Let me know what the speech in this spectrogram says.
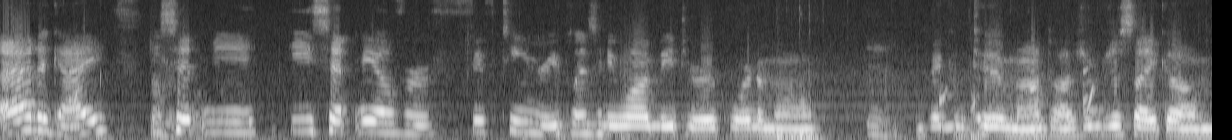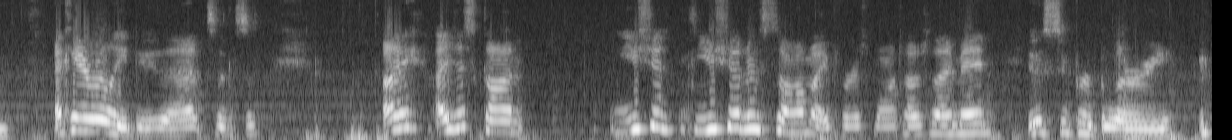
I had a guy. He sent me he sent me over fifteen replays, and he wanted me to record them all. Mm. make them to a montage. I'm just like, um, I can't really do that since I I just got. You should you should have saw my first montage that I made. It was super blurry. Mm.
